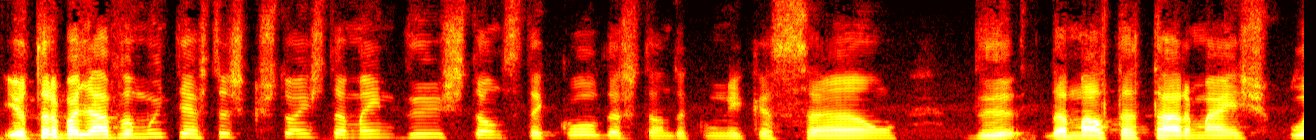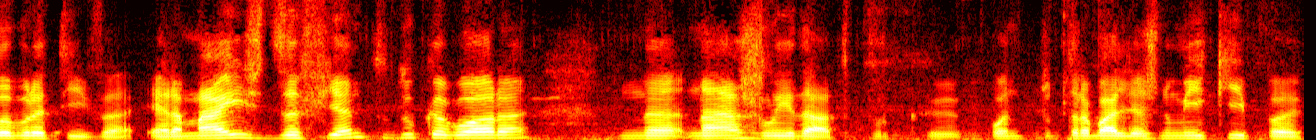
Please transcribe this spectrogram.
Eu trabalhava muito estas questões também de gestão de stakeholders, gestão da comunicação, de, da malta estar mais colaborativa. Era mais desafiante do que agora na, na, agilidade, porque quando tu trabalhas numa equipa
